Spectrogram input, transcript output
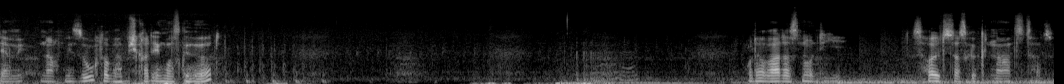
der nach mir sucht. Aber habe ich gerade irgendwas gehört? Oder war das nur die das Holz, das geknarzt hat?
